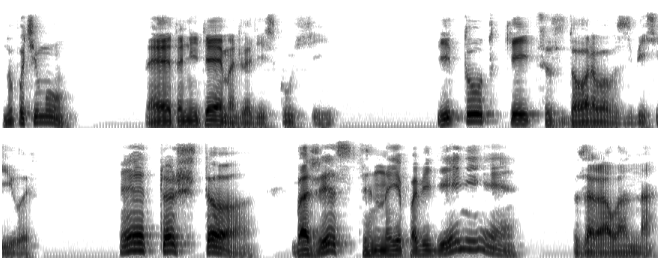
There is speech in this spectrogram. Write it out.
«Ну почему?» Это не тема для дискуссии. И тут Кейт здорово взбесилась. «Это что, божественное поведение?» — зарала она.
